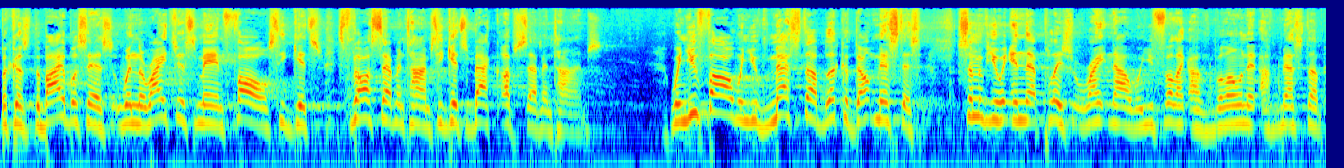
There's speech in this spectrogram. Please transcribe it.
Because the Bible says when the righteous man falls, he gets falls seven times, he gets back up seven times. When you fall, when you've messed up, look, don't miss this. Some of you are in that place right now where you feel like I've blown it, I've messed up.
